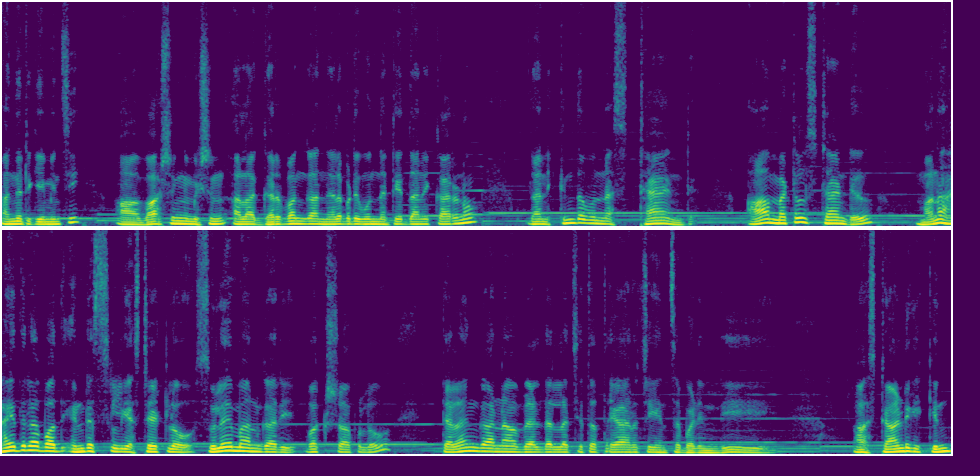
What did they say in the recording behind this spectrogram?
అన్నిటికీ మించి ఆ వాషింగ్ మిషన్ అలా గర్వంగా నిలబడి ఉందంటే దానికి కారణం దాని కింద ఉన్న స్టాండ్. ఆ మెటల్ స్టాండ్ మన హైదరాబాద్ ఇండస్ట్రియల్ ఎస్టేట్లో సులేమాన్ గారి వర్క్షాపులో తెలంగాణ వెల్డర్ల చేత తయారు చేయించబడింది. ఆ స్టాండ్కి కింద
